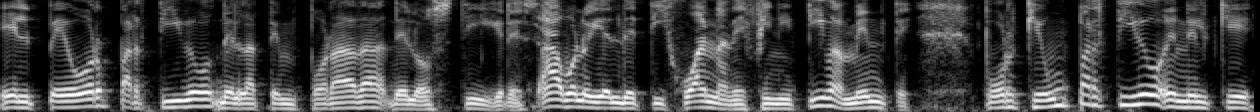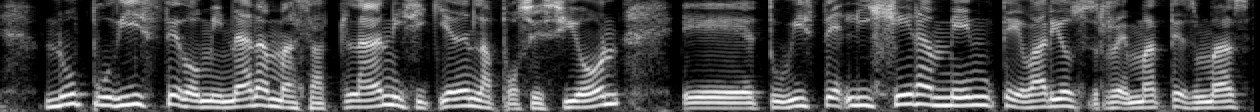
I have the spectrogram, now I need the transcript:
el peor partido de la temporada de los Tigres. Ah, bueno, y el de Tijuana, definitivamente. Porque un partido en el que no pudiste dominar a Mazatlán, ni siquiera en la posesión. Eh, tuviste ligeramente varios remates más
